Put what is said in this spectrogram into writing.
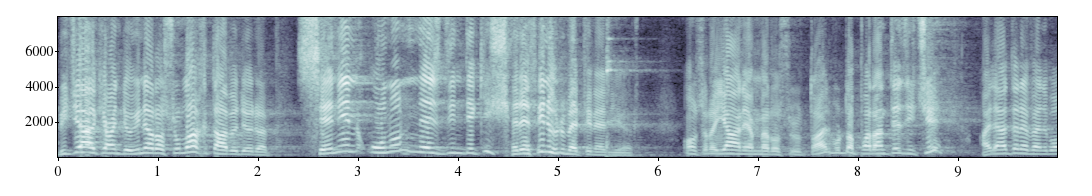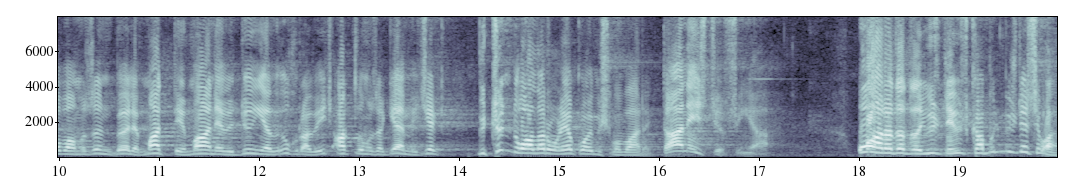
bicâke inde yine Resulullah hitap ediyorum. Senin onun nezdindeki şerefin hürmetine diyor. Ondan sonra yani emme Resulullah burada parantez içi Alaeddin Efendi babamızın böyle maddi, manevi, dünyevi, uhravi hiç aklımıza gelmeyecek bütün duaları oraya koymuş mübarek. Daha ne istiyorsun ya? O arada da yüzde yüz kabul müjdesi var.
